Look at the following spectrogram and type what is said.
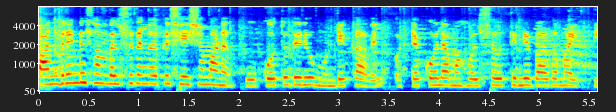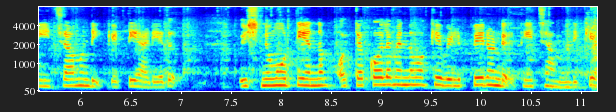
പന്ത്രണ്ട് സംവത്സരങ്ങൾക്ക് ശേഷമാണ് പൂക്കോത്തുതെരു മുണ്ടക്കാവിൽ ഒറ്റക്കോല മഹോത്സവത്തിന്റെ ഭാഗമായി തീച്ചാമുണ്ടി കെട്ടിയാടിയത്. വിഷ്ണുമൂർത്തി എന്നും ഒറ്റക്കോലം എന്നുമൊക്കെ വിളിപ്പേരുണ്ട് തീച്ചാമുണ്ടിക്ക്.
